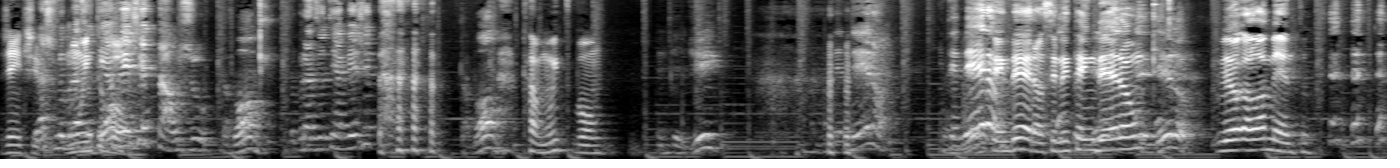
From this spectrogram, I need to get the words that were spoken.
Gente, Eu acho que no Brasil muito tem bom. a vegetal, Ju. Tá bom? No Brasil tem a vegetal. Tá bom? Tá muito bom. Entendi? Entenderam? Entenderam? Entenderam? Se não entenderam, Entenderam? eu, eu lamento.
